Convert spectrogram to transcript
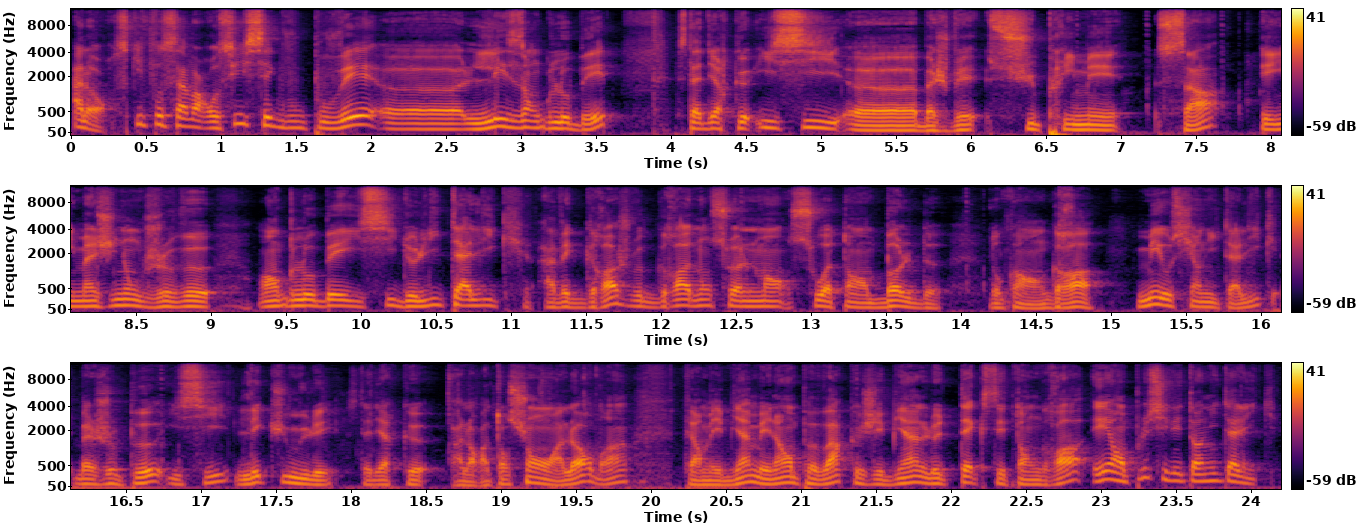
Alors, ce qu'il faut savoir aussi, c'est que vous pouvez euh, les englober. C'est-à-dire que ici, euh, bah, je vais supprimer ça. Et imaginons que je veux englober ici de l'italique avec gras. Je veux que gras non seulement soit en bold, donc en gras, mais aussi en italique, ben je peux ici les cumuler. C'est-à-dire que, alors attention à l'ordre, hein, fermez bien, mais là on peut voir que j'ai bien le texte est en gras et en plus il est en italique.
